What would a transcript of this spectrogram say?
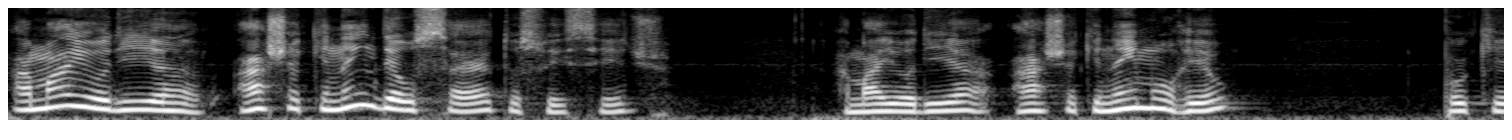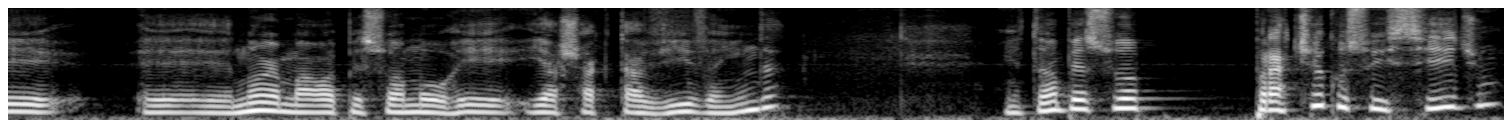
A maioria acha que nem deu certo o suicídio. A maioria acha que nem morreu, porque é normal a pessoa morrer e achar que está viva ainda. Então a pessoa pratica o suicídio,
